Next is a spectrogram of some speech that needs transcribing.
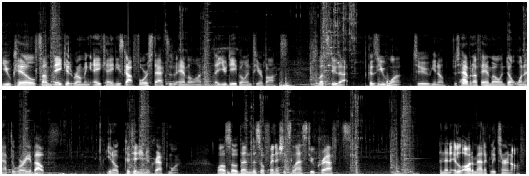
you kill some naked roaming AK and he's got four stacks of ammo on him that you depot into your box. So let's do that because you want to, you know, just have enough ammo and don't want to have to worry about, you know, continuing to craft more. Well, so then this will finish its last two crafts, and then it'll automatically turn off,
